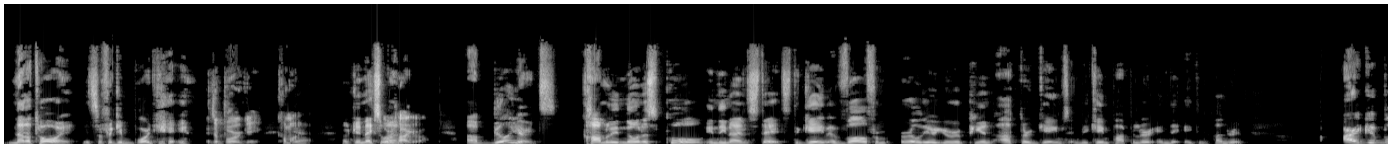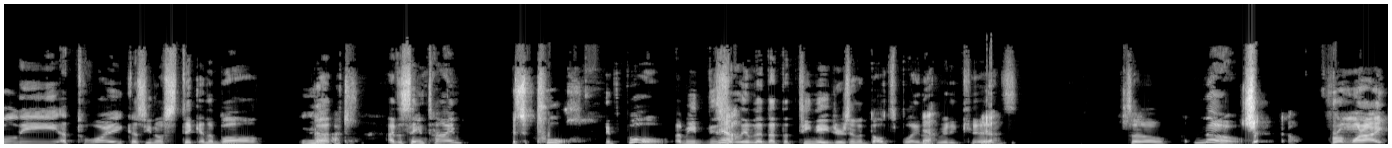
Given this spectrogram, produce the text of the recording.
not a toy; it's a freaking board game. it's a board game. Come on, Yeah. Okay, next one. what one. Uh, billiards, commonly known as pool in the United States. The game evolved from earlier European outdoor games and became popular in the 1800s. Arguably a toy, because, you know, stick and a ball. No, But- At the same time, it's a pool. it's pool. I mean, this is Yeah. something that, that the teenagers and adults play, not Yeah. really kids. So, no. From what I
